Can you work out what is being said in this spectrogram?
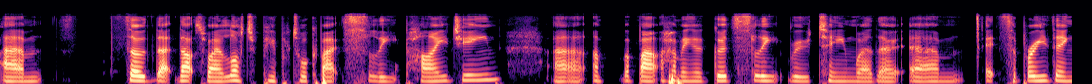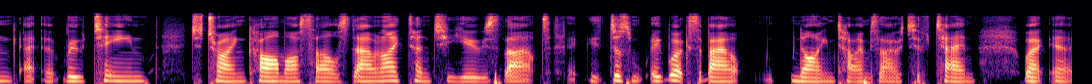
Um, so that that's why a lot of people talk about sleep hygiene, uh, about having a good sleep routine, whether um, it's a breathing uh, uh, routine to try and calm ourselves down. I tend to use that. It doesn't. It works about nine times out of ten. Where uh,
